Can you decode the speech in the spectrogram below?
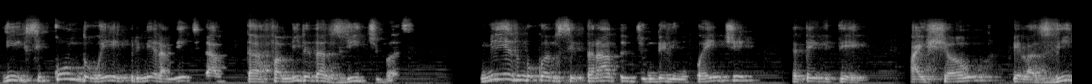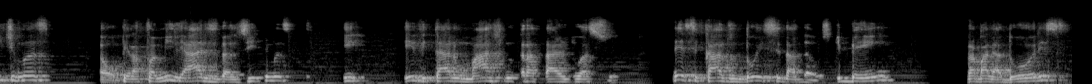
de se condoer, primeiramente, da, da família das vítimas. Mesmo quando se trata de um delinquente, você tem que ter paixão pelas vítimas, ou pelas familiares das vítimas e evitar o máximo tratar do assunto. Nesse caso, dois cidadãos de bem, trabalhadores,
